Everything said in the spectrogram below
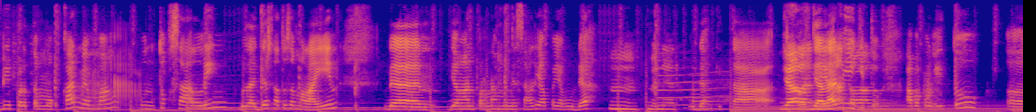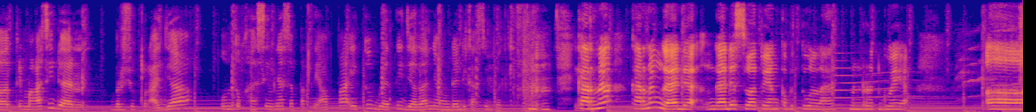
dipertemukan memang untuk saling belajar satu sama lain dan jangan pernah menyesali apa yang udah hmm benar udah kita Jalanin jalani atau gitu. laluin. apa pun itu eh, terima kasih dan bersyukur aja untuk hasilnya seperti apa itu berarti jalan yang udah dikasih buat kita Mm-mm. karena karena nggak ada nggak ada sesuatu yang kebetulan menurut gue ya Eh,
